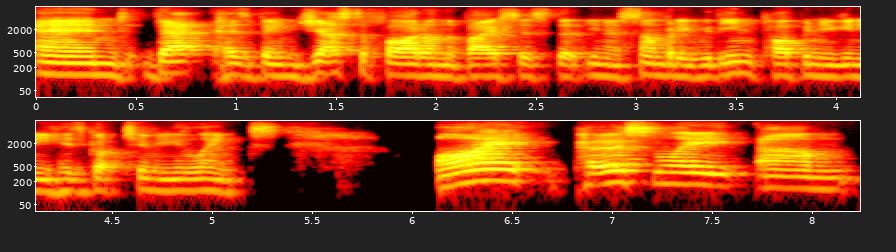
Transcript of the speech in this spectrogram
And that has been justified on the basis that, you know, somebody within Papua New Guinea has got too many links. I personally um,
